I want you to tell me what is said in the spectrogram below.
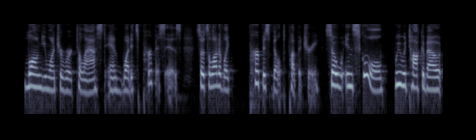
long you want your work to last and what its purpose is. So it's a lot of like purpose built puppetry. So in school, we would talk about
